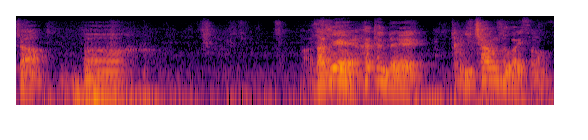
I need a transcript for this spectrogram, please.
자 어, 나중에 할 텐데 자, 이차함수가 있어. 네.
